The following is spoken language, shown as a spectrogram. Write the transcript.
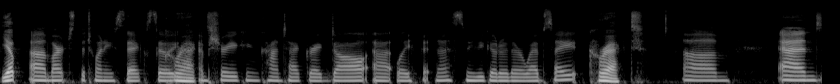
Yep. uh, March the 26th. So, Correct. I'm sure you can contact Greg Dahl at Life Fitness. Maybe go to their website. Correct. Um, and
